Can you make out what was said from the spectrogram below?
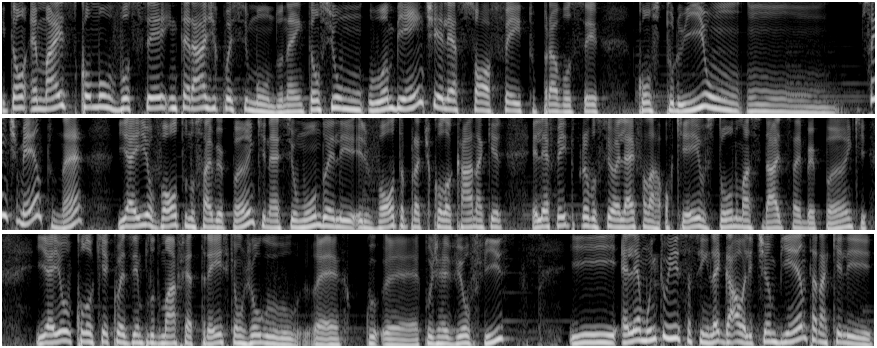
Então é mais como você interage com esse mundo, né? Então se o, o ambiente ele é só feito pra você construir um, um sentimento, né? E aí eu volto no cyberpunk, né? Se o mundo ele, ele volta pra te colocar naquele, ele é feito pra você olhar e falar, ok, eu estou numa cidade cyberpunk. E aí eu coloquei com o exemplo do Mafia 3, que é um jogo é, cu- é, cuja review eu fiz. E ele é muito isso, assim, legal. Ele te ambienta naquele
